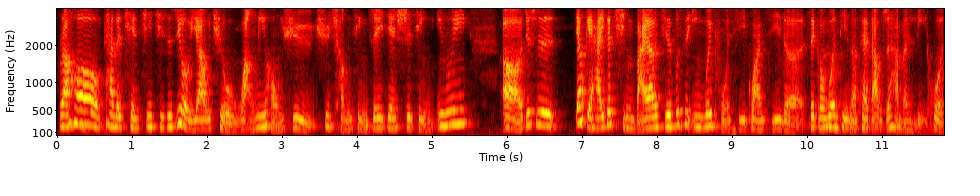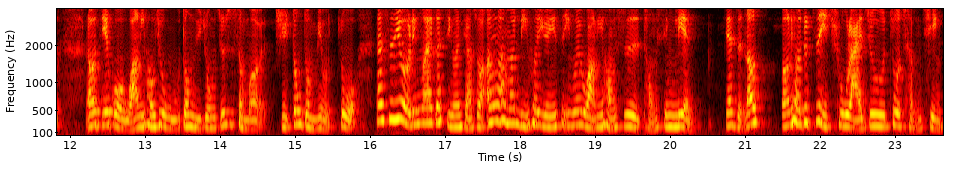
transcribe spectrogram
然后他的前妻其实就有要求王力宏去去澄清这一件事情，因为呃就是要给他一个清白了，其实不是因为婆媳关系的这个问题呢才导致他们离婚。然后结果王力宏就无动于衷，就是什么举动都没有做。但是又有另外一个新闻讲说，啊，因为他们离婚原因是因为王力宏是同性恋这样子，然后王力宏就自己出来就做澄清，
